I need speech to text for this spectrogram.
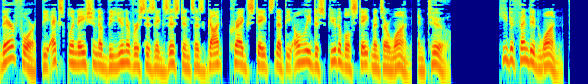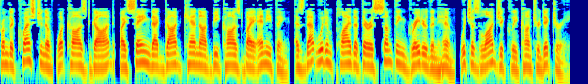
Therefore, the explanation of the universe's existence is God. Craig states that the only disputable statements are 1, and 2. He defended 1, from the question of what caused God, by saying that God cannot be caused by anything, as that would imply that there is something greater than him, which is logically contradictory.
